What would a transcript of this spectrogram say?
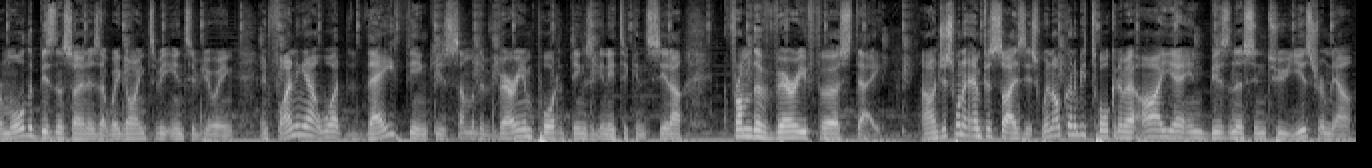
from all the business owners that we're going to be interviewing and finding out what they think is some of the very important things that you need to consider from the very first day. And I just want to emphasize this we're not going to be talking about, oh, yeah, in business in two years from now.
